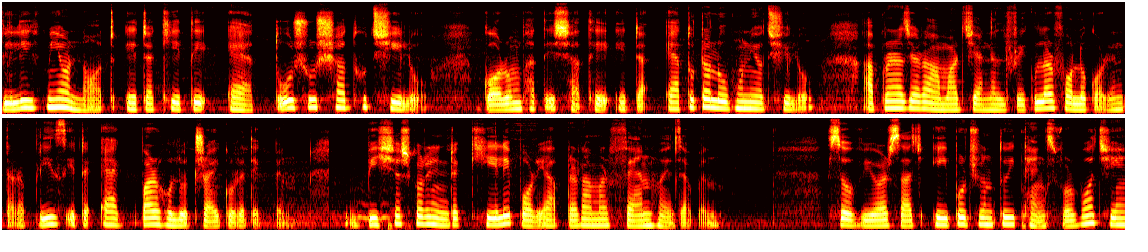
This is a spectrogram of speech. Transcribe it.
believe me or not এটা খেতে এত সুস্বাদু ছিল। গরম ভাতের সাথে এটা এতটা লোভনীয় ছিল। আপনারা যারা আমার চ্যানেল রেগুলার ফলো করেন, তারা প্লিজ এটা একবার হলো ট্রাই করে দেখবেন। বিশ্বাস করেন, এটা খেলে পরে আপনারা আমার ফ্যান হয়ে যাবেন। সো ভিউয়ার্স আজ এই পর্যন্তই। থ্যাংকস ফর ওয়াচিং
